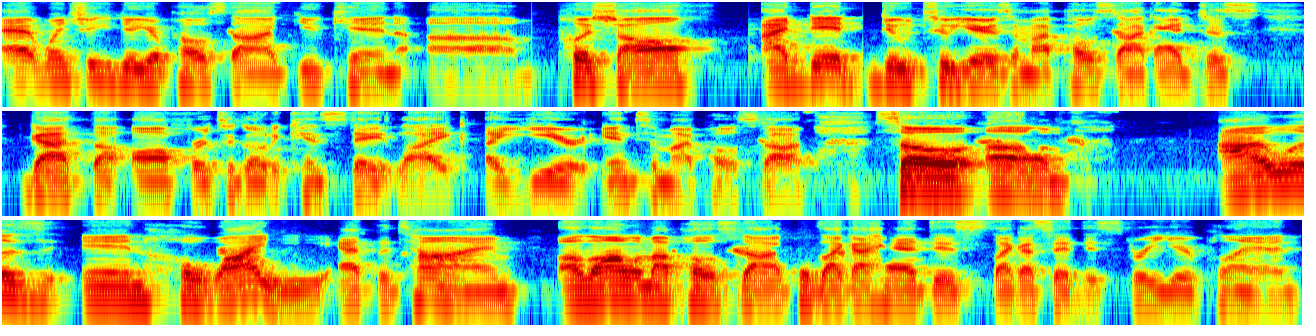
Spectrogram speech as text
at once you do your postdoc, you can um, push off. I did do two years in my postdoc. I just got the offer to go to Kent State like a year into my postdoc. So um, I was in Hawaii at the time, along with my postdoc, because like I had this, like I said, this three year plan.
